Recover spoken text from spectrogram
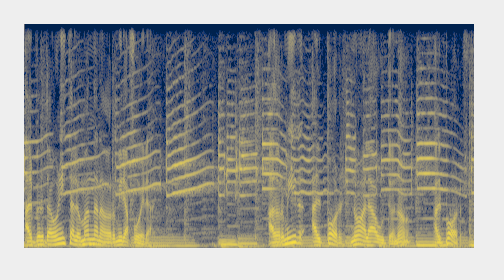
al protagonista lo mandan a dormir afuera. A dormir al Porsche, no al auto, ¿no? Al Porsche.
